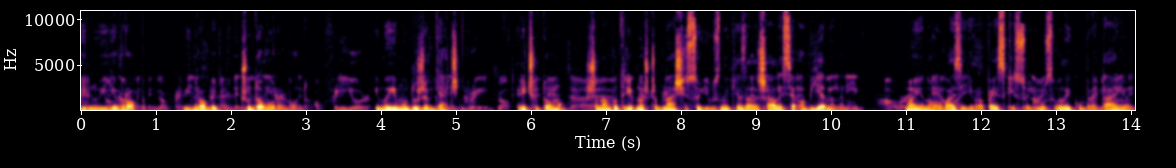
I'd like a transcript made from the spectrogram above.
вільної Європи. Він робить чудову роботу, і ми йому дуже вдячні. Річ у тому, що нам потрібно, щоб наші союзники залишалися об'єднаними. Маю на увазі Європейський Союз, Велику Британію.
